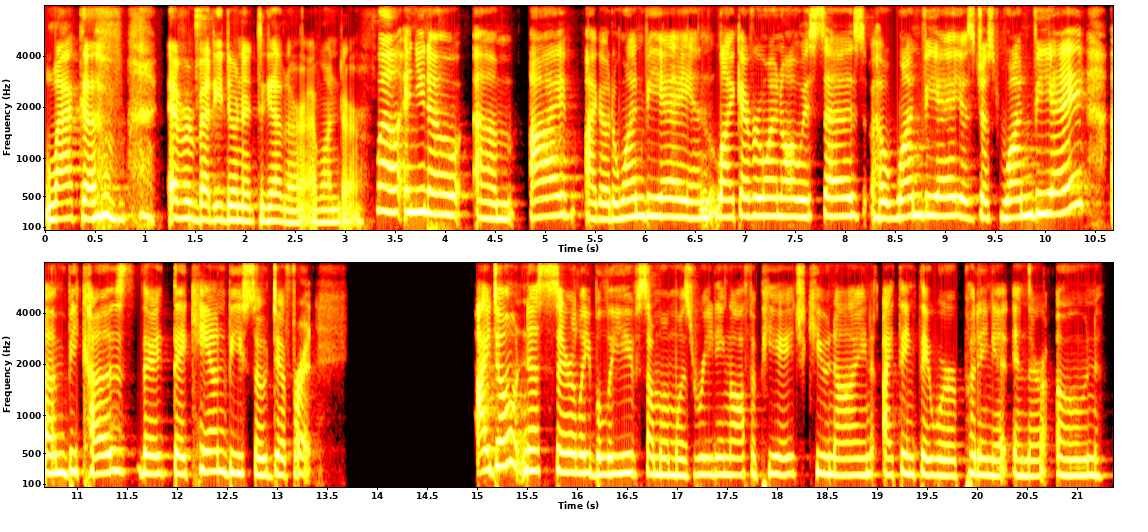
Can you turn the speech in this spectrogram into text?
lack of everybody doing it together i wonder. Well and you know um, i i go to one va and like everyone always says uh, one va is just one va um, because they they can be so different. I don't necessarily believe someone was reading off a phq9 i think they were putting it in their own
